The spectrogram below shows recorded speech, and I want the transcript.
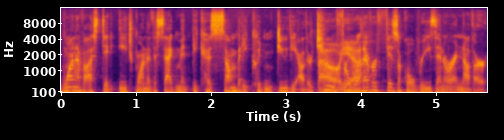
one of us did each one of the segment because somebody couldn't do the other two Oh, for yeah. whatever physical reason or another.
